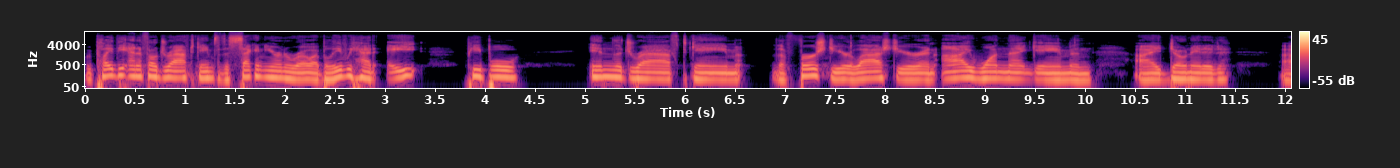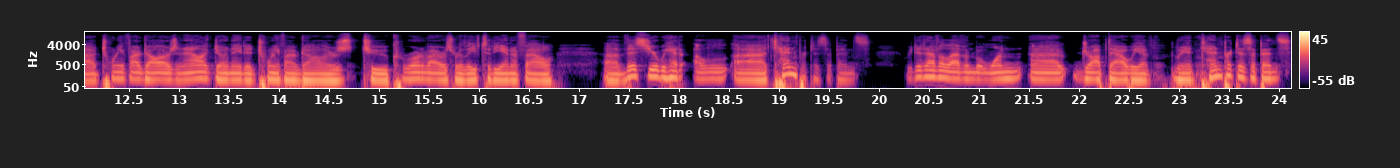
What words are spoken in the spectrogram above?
we played the NFL draft game for the second year in a row. I believe we had eight people in the draft game the first year last year, and I won that game and I donated uh, $25 and Alec donated $25 to coronavirus relief to the NFL. Uh, this year we had uh, 10 participants. We did have 11, but one uh, dropped out. We have we had 10 participants,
